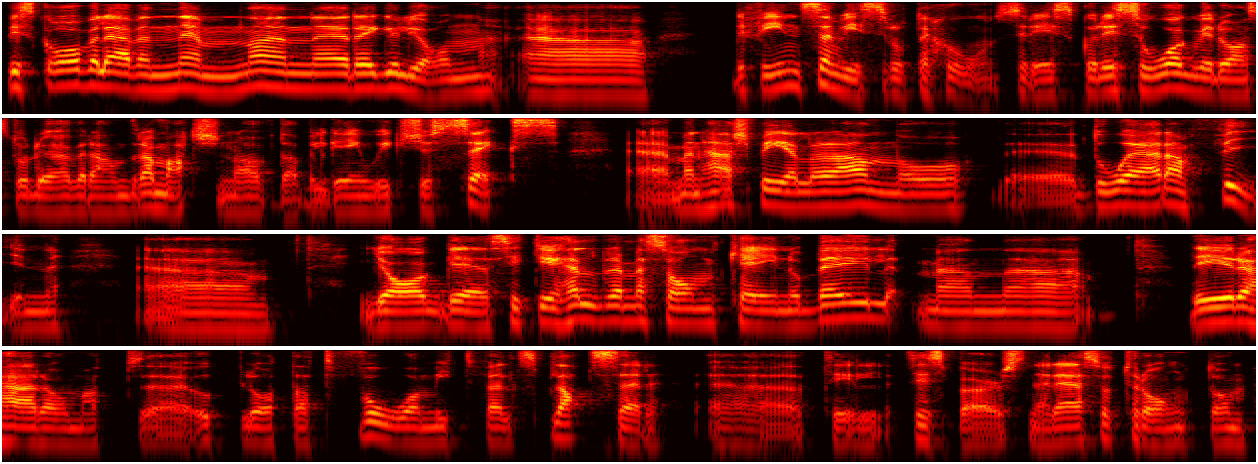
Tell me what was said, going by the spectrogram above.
Vi ska väl även nämna en eh, Reguljon. Uh, det finns en viss rotationsrisk och det såg vi då han stod över andra matchen av Double Game Week 26. Eh, men här spelar han och då är han fin. Jag sitter ju hellre med Son, Kane och Bale men det är ju det här om att eh, upplåta två mittfältsplatser eh, till, till Spurs när det är så trångt om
